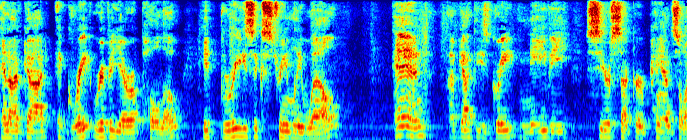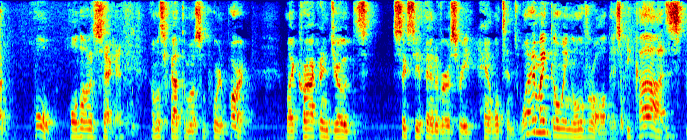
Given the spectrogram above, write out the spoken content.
and I've got a great Riviera Polo. It breathes extremely well, and I've got these great navy seersucker pants on. Hold, hold on a second. I almost forgot the most important part. My Crockett and Jones 60th anniversary Hamiltons. Why am I going over all this? Because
